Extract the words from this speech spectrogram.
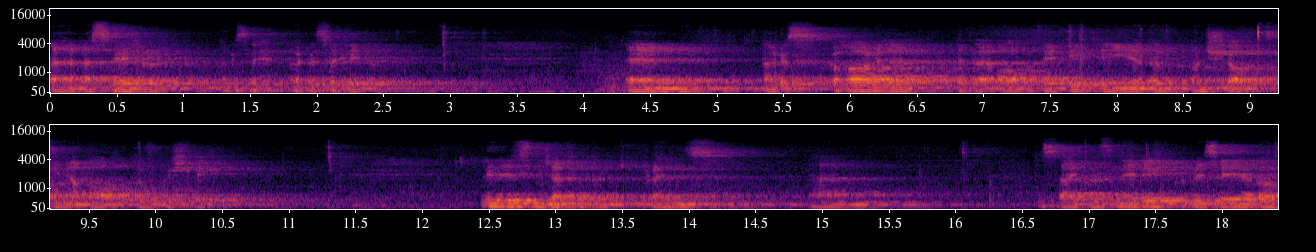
uh, a sailor agus a héir. agus go háirithe a bheith ábata dhéanamh an seo ina á dúgus fé. Ladies and gentlemen, friends, um, disciples maybe we say of,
